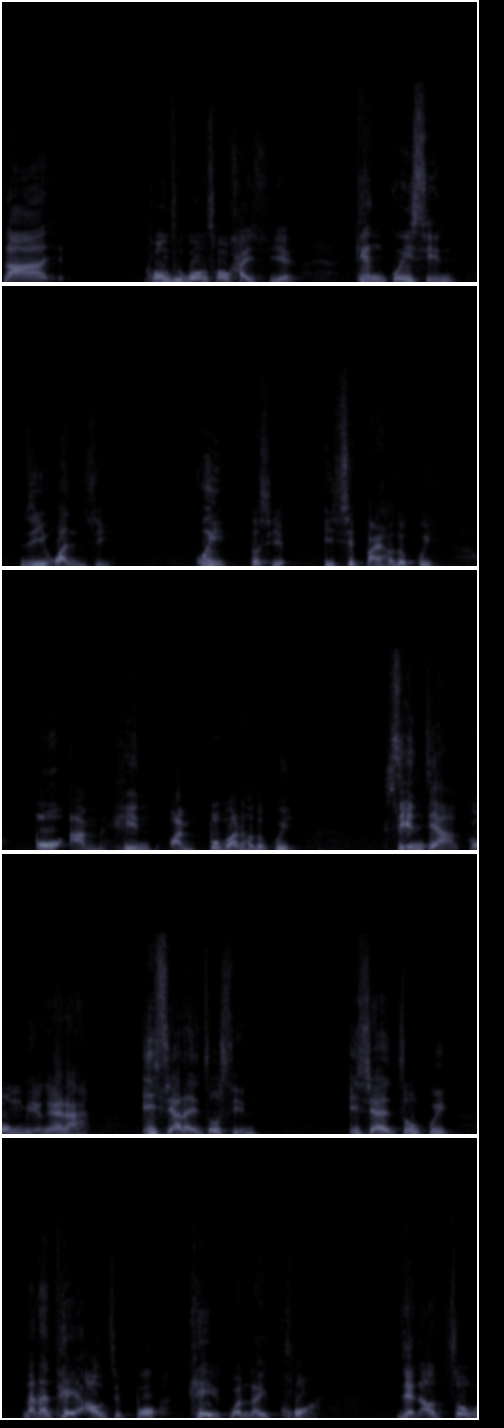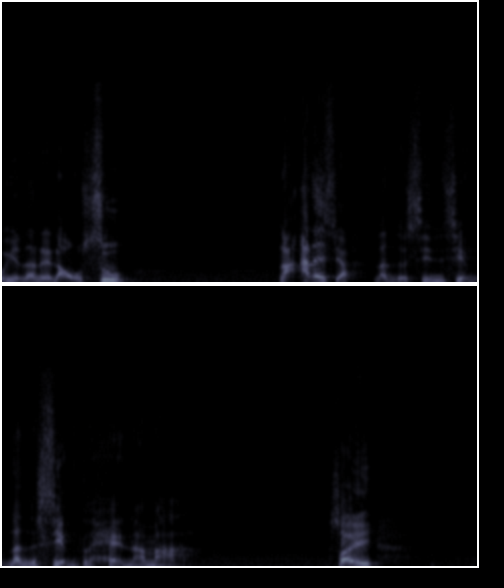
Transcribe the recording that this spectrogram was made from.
那孔子讲所开始的敬鬼神而怨之，鬼都是一失败好多鬼，黑暗黑暗不满好多鬼，神正光明的啦，一下来做神，一下来做鬼，咱来退后一步。客观来看，然后作为咱的老师，那安尼下，咱就心性，咱就性就现啊嘛。所以，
